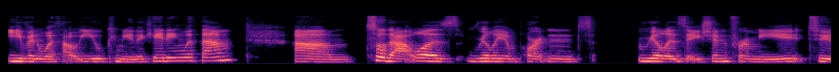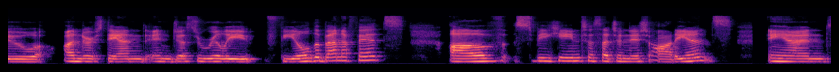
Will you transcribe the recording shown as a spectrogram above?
even without you communicating with them. Um, so that was really important realization for me to understand and just really feel the benefits of speaking to such a niche audience. And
